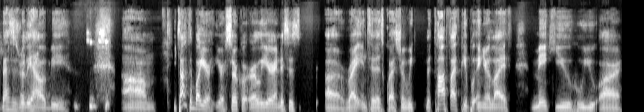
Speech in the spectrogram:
that's just really how it be. Um, you talked about your your circle earlier, and this is uh right into this question. We the top five people in your life make you who you are,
